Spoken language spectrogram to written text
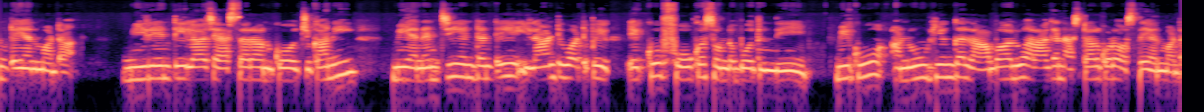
ఉంటాయి అన్నమాట మీరేంటి ఇలా చేస్తారా అనుకోవచ్చు కానీ మీ ఎనర్జీ ఏంటంటే ఇలాంటి వాటిపై ఎక్కువ ఫోకస్ ఉండబోతుంది. మీకు అనూహ్యంగా లాభాలు అలాగే నష్టాలు కూడా వస్తాయి అన్నమాట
